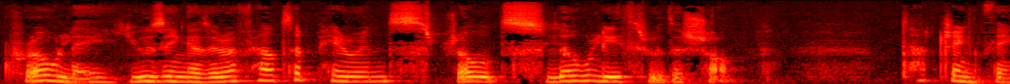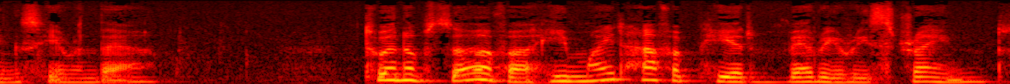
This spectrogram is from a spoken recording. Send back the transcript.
Crowley, using Aziraphale's appearance, strolled slowly through the shop, touching things here and there. To an observer, he might have appeared very restrained.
